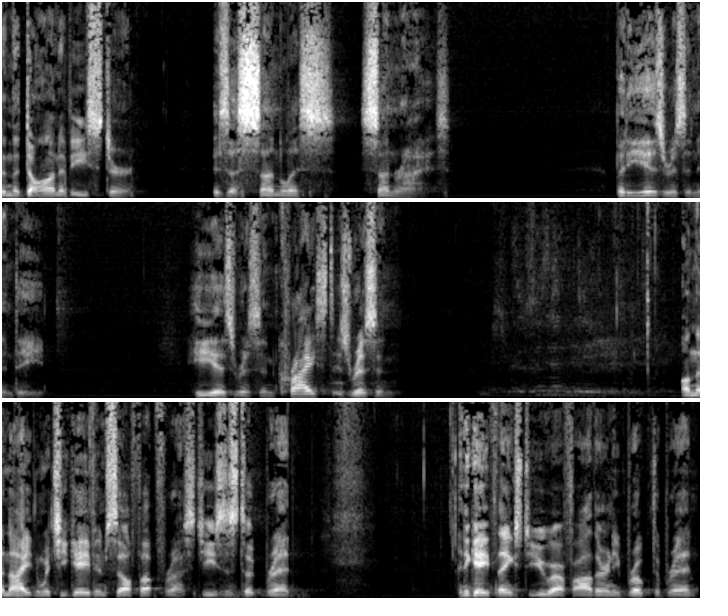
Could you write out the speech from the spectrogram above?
then the dawn of Easter is a sunless sunrise. But he is risen indeed. He is risen. Christ is risen on the night in which he gave himself up for us, Jesus took bread. And he gave thanks to you, our Father, and he broke the bread.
